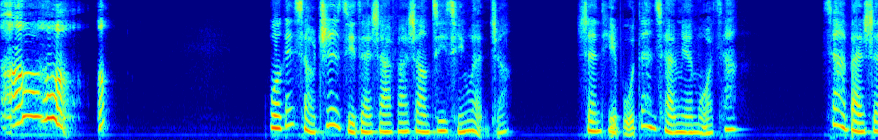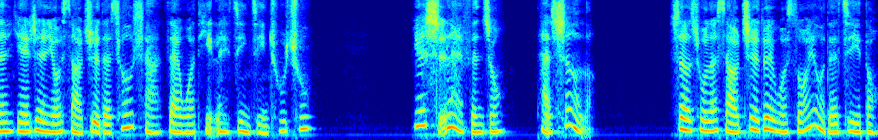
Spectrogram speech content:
啊！我跟小智挤在沙发上，激情吻着，身体不断缠绵摩擦，下半身也任由小智的抽插在我体内进进出出。约十来分钟，他射了，射出了小智对我所有的激动。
